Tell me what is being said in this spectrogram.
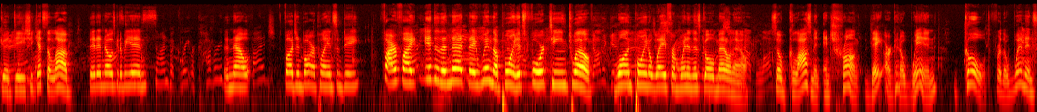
Good D. She gets the lob. They didn't know it was going to be in. Son, but great recovery. And now Fudge. Fudge and Barr playing some D. Firefight into the net. They win the point. It's 14 12. One point away from winning this gold medal now. So Glozman and Truong, they are going to win gold for the women's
